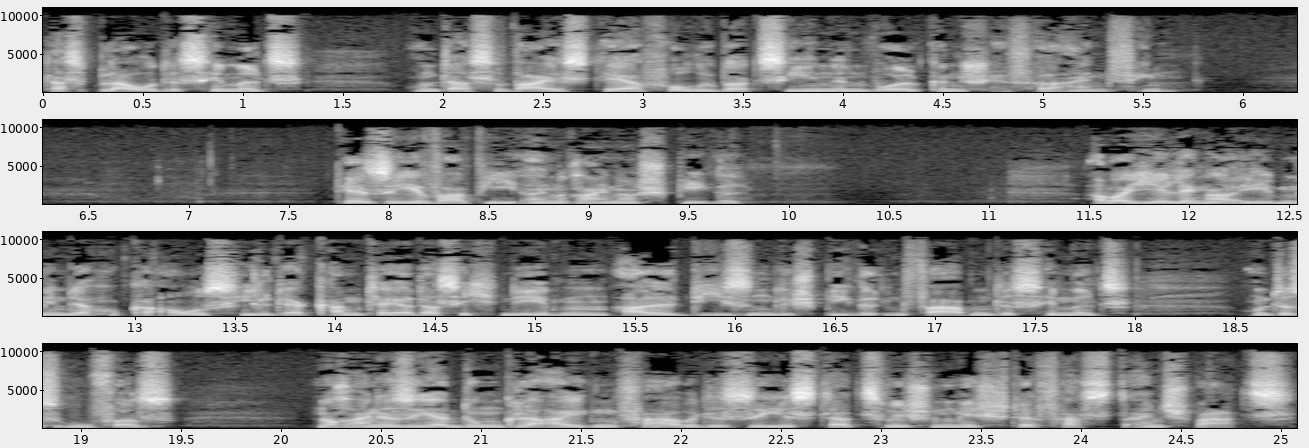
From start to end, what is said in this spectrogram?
das Blau des Himmels und das Weiß der vorüberziehenden Wolkenschiffe einfing. Der See war wie ein reiner Spiegel. Aber je länger eben in der Hocke aushielt, erkannte er, dass sich neben all diesen gespiegelten Farben des Himmels und des Ufers noch eine sehr dunkle Eigenfarbe des Sees dazwischen mischte fast ein Schwarz.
